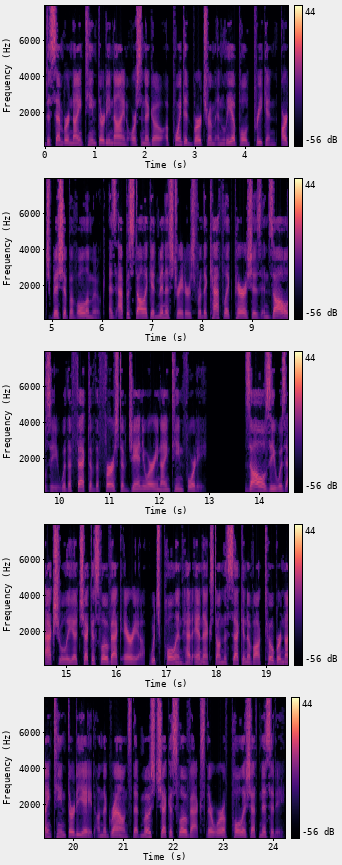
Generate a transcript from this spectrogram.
December 1939 Orsenigo appointed Bertram and Leopold Prečan, Archbishop of Olomouc, as apostolic administrators for the Catholic parishes in Zaolzie with effect of the 1 of January 1940. Zaolzie was actually a Czechoslovak area, which Poland had annexed on 2 October 1938 on the grounds that most Czechoslovaks there were of Polish ethnicity.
